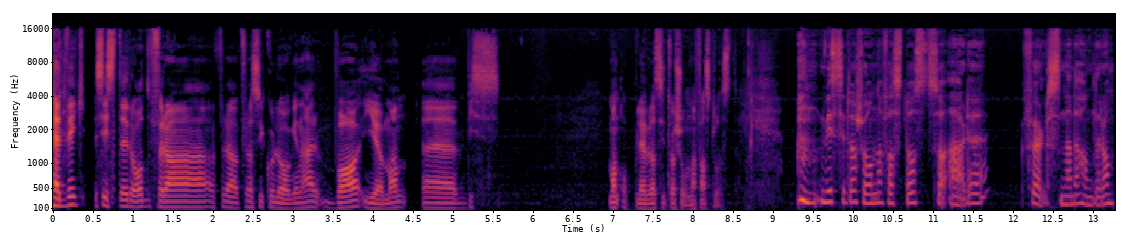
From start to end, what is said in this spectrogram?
Hedvig, siste råd fra, fra, fra, psykologen her. Hva gjør man eh, hvis man opplever at situasjonen er fastlåst? Hvis situasjonen er fastlåst, så er det følelsene det handler om.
